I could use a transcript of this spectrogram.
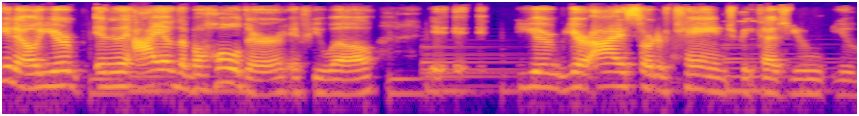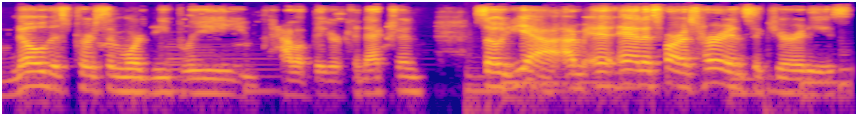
you know you're in the eye of the beholder if you will. It, it, your your eyes sort of change because you you know this person more deeply you have a bigger connection. So yeah i mean and, and as far as her insecurities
